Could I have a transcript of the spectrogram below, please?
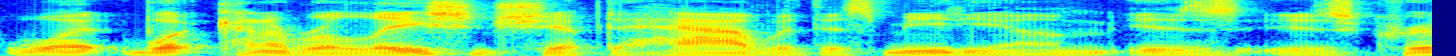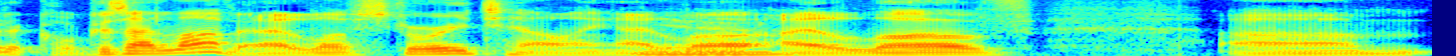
what what kind of relationship to have with this medium is is critical because I love it. I love storytelling. I love I love um,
